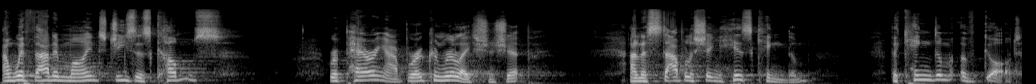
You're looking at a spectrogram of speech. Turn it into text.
And with that in mind, Jesus comes, repairing our broken relationship and establishing his kingdom, the kingdom of God.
